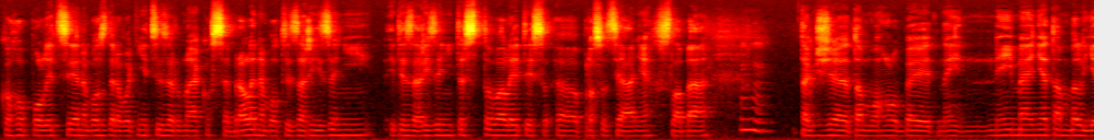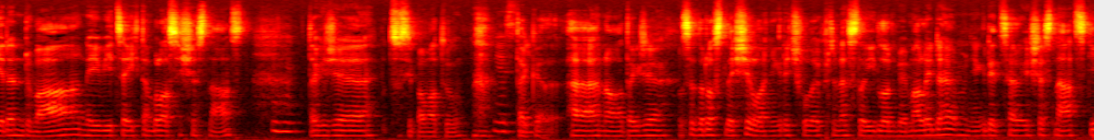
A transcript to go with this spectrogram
koho policie nebo zdravotníci zrovna jako sebrali, nebo ty zařízení, i ty zařízení testovali, ty uh, pro sociálně slabé. Mm-hmm takže tam mohlo být, nej, nejméně tam byl jeden, dva, nejvíce jich tam bylo asi 16, mm-hmm. takže, co si pamatuju, tak, uh, no, takže se to dost lišilo, někdy člověk přinesl jídlo dvěma lidem, někdy celý 16,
